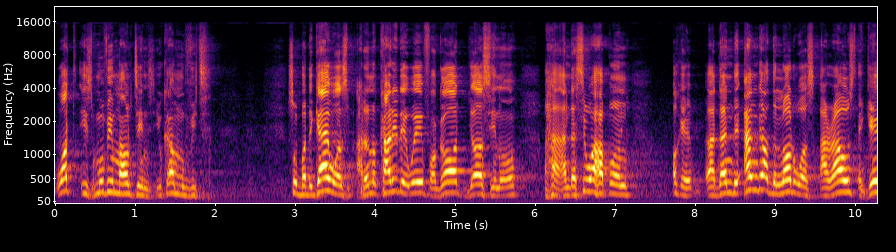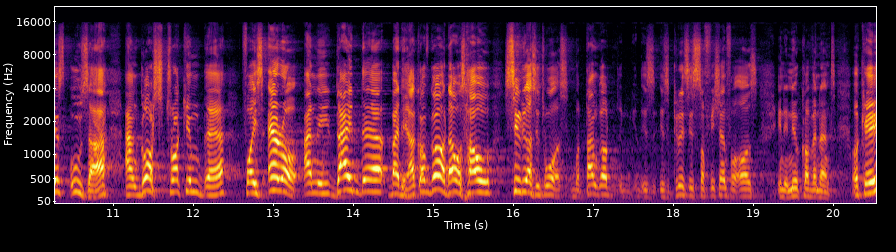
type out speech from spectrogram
what is moving mountains, you can't move it. So, but the guy was, I don't know, carried away for God, just, you know. And then see what happened. okay, uh, then the anger of the Lord was aroused against Uzzah, and God struck him there for his error, and he died there by the act of God. That was how serious it was. But thank God, his, his, grace is sufficient for us in the new covenant. Okay?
